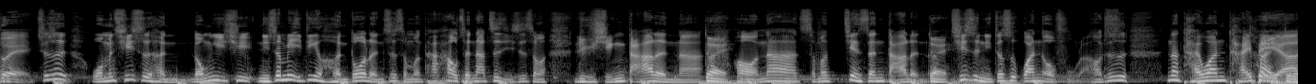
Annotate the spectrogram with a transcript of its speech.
对，就是我们其实很容易去，你身边一定有很多人是什么，他号称他自己是什么旅行达人呐、啊，对，哦，那什么健身达人、啊，对，其实你都是 one of 啦，哈，就是那台湾台北啊，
